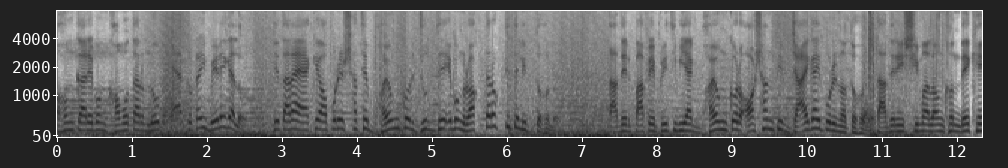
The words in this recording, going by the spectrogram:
অহংকার এবং ক্ষমতার লোভ এতটাই বেড়ে গেল যে তারা একে অপরের সাথে ভয়ঙ্কর যুদ্ধে এবং রক্তারক্তিতে লিপ্ত হলো। তাদের পাপে পৃথিবী এক ভয়ঙ্কর অশান্তির জায়গায় পরিণত হল। তাদের এই সীমা লঙ্ঘন দেখে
